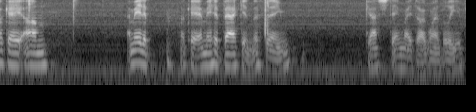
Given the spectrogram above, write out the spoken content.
Okay, um, I made it. Okay, I made it back in the thing. Gosh dang, my dog wanted to leave.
